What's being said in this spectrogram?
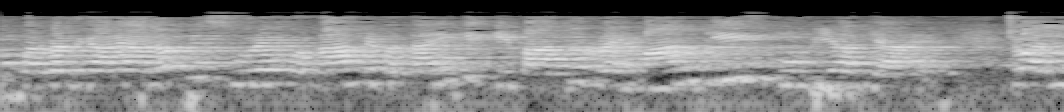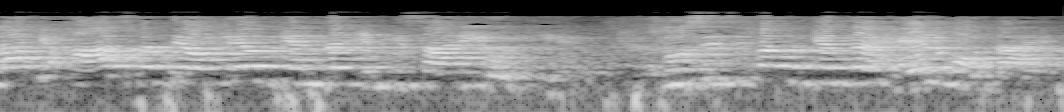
پروردگار عالم نے سورہ قرآن میں بتائی کہ عباد الرحمان کی خوبیاں کیا ہے جو اللہ کے خاص بندے ہوتے ہیں ان کے اندر انکساری ہوتی ہے دوسری صفت ان کے اندر حلم ہوتا ہے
